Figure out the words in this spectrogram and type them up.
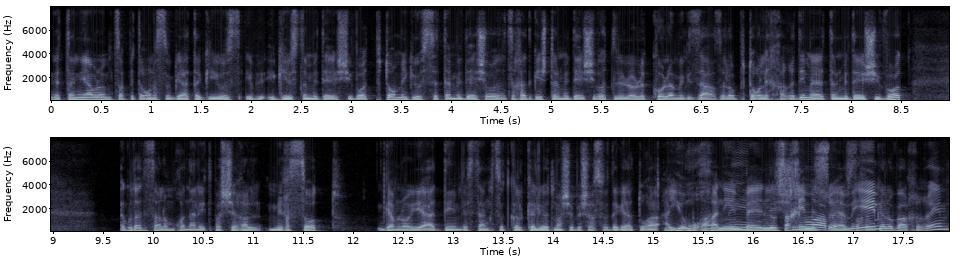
נתניהו לא ימצא פתרון לסוגיית הגיוס, אי גיוס תלמידי ישיבות, פטור מגיוס לתלמידי ישיבות, וצריך להדגיש תלמידי ישיבות ללא לכל המגזר, זה לא פטור לחרדים אלא לתלמידי ישיבות. אגודת ישראל לא מוכנה להתפשר על מכסות. גם לא יעדים וסנקציות כלכליות מה שבש"ס ודגל התורה היו מוכנים בנוסחים מסוימים. כאלו ואחרים.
